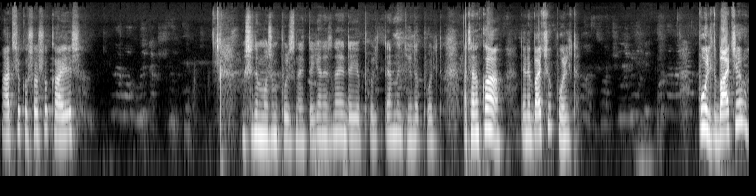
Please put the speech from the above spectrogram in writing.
Арчику, що шукаєш? Ми ще не можемо пульт знайти. Я не знаю, де є пульт. Де ми діли пульт? Арсенко, ти не бачив пульт? Пульт бачив?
